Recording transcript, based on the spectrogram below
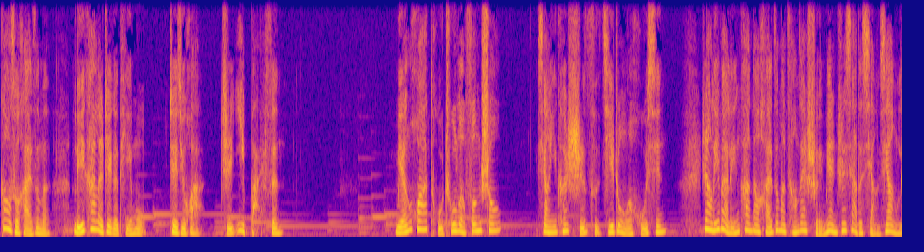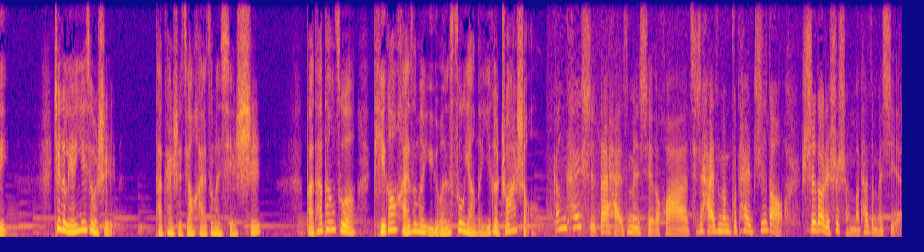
告诉孩子们离开了这个题目，这句话值一百分。棉花吐出了丰收，像一颗石子击中了湖心，让李百林看到孩子们藏在水面之下的想象力。这个涟漪就是，他开始教孩子们写诗，把它当做提高孩子们语文素养的一个抓手。刚开始带孩子们写的话，其实孩子们不太知道诗到底是什么，他怎么写，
